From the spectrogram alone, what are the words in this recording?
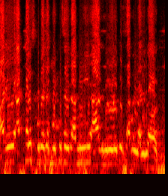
आणि अठ्ठावीस फुटाच्या मूर्तीसहित आम्ही आज मिरवणुकीत सामील झालेलो आहोत.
